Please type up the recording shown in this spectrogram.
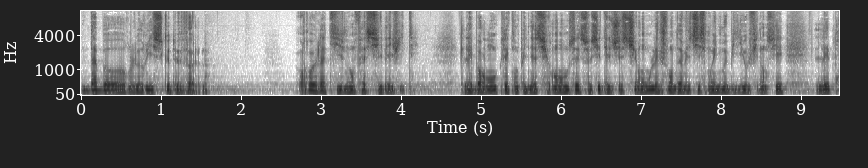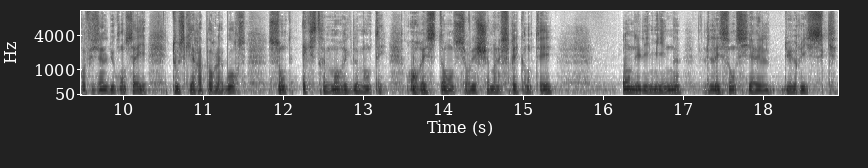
D'abord, le risque de vol relativement facile à éviter. Les banques, les compagnies d'assurance, les sociétés de gestion, les fonds d'investissement immobilier ou financier, les professionnels du conseil, tout ce qui est rapport à la bourse, sont extrêmement réglementés. En restant sur les chemins fréquentés, on élimine l'essentiel du risque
